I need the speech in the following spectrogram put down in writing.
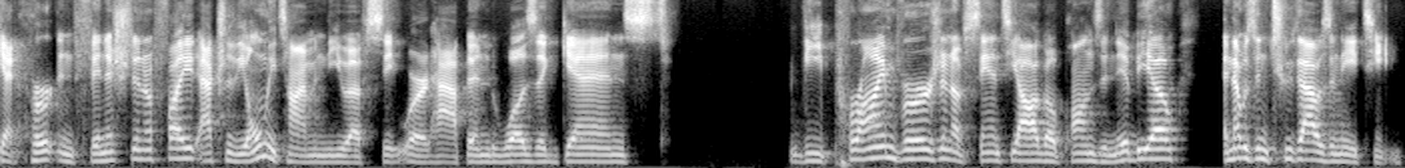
get hurt and finished in a fight, actually the only time in the UFC where it happened was against the prime version of Santiago Ponzinibbio, and that was in 2018.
